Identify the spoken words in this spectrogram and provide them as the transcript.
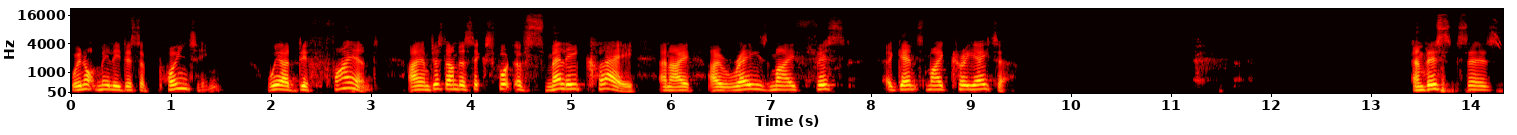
We're not merely disappointing, we are defiant. I am just under six foot of smelly clay, and I, I raise my fist against my Creator. And this says,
